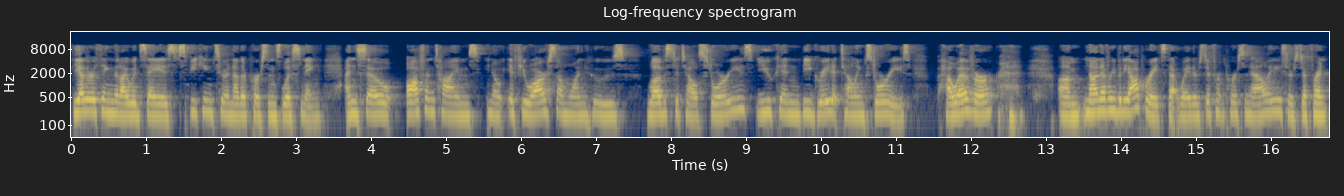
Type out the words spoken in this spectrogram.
The other thing that I would say is speaking to another person's listening. And so oftentimes, you know, if you are someone who's loves to tell stories, you can be great at telling stories. However, um, not everybody operates that way. There's different personalities. There's different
